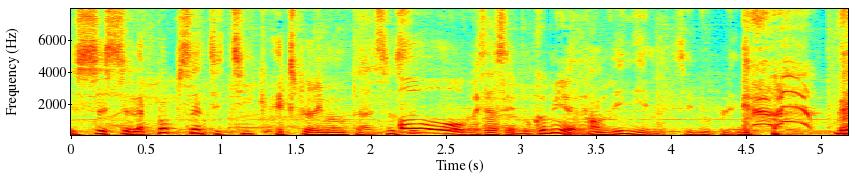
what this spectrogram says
c'est la pop synthétique expérimentale. Ça, Oh, mais ça, c'est beaucoup mieux. en vinyle, s'il vous plaît. Mais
